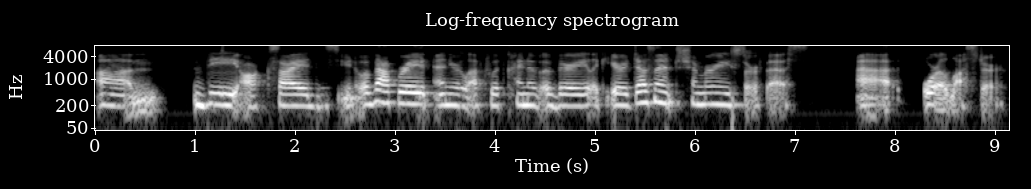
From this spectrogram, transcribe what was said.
um, the oxides, you know, evaporate and you're left with kind of a very like iridescent, shimmery surface uh, or a luster.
